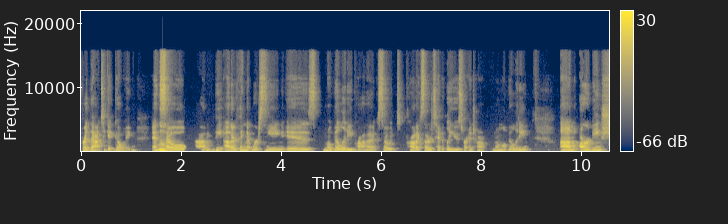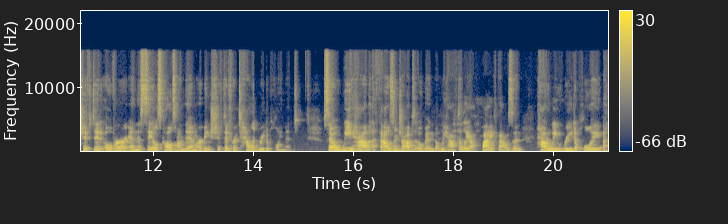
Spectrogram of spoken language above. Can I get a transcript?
for that to get going. And Hmm. so um, the other thing that we're seeing is mobility products. So products that are typically used for internal mobility um, are being shifted over, and the sales calls on them are being shifted for talent redeployment. So we have a thousand jobs open, but we have to lay off 5,000. How do we redeploy a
